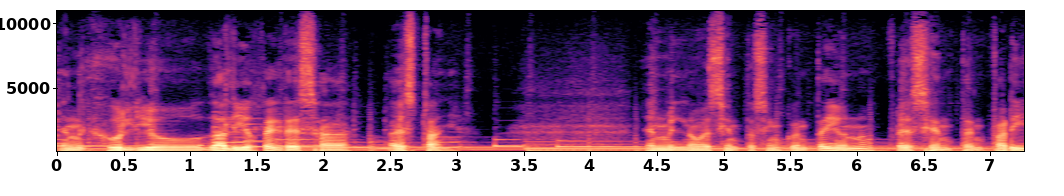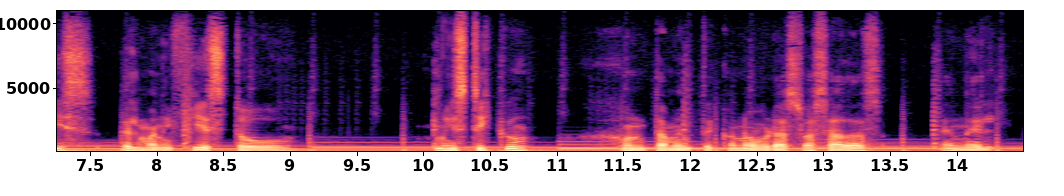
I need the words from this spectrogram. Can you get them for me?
En julio Dalí regresa a España. En 1951 presenta en París el manifiesto místico juntamente con obras basadas en él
